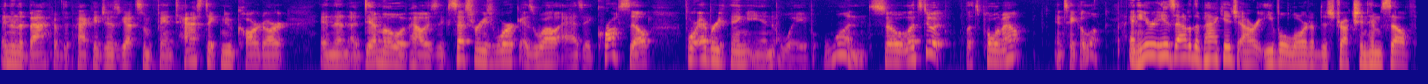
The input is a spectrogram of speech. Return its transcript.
And then the back of the package has got some fantastic new card art and then a demo of how his accessories work, as well as a cross-sell for everything in Wave 1. So let's do it. Let's pull him out and take a look. And here he is out of the package, our evil Lord of Destruction himself,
